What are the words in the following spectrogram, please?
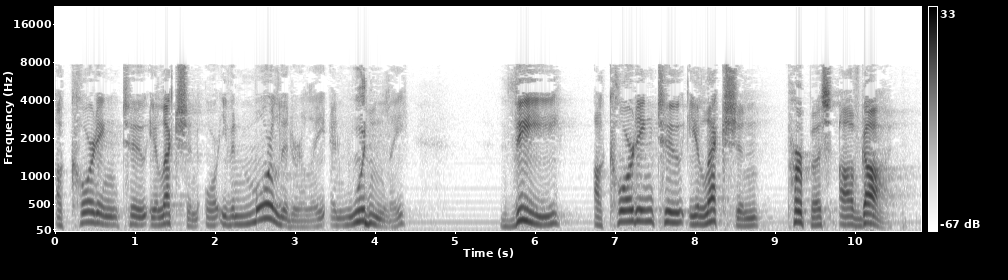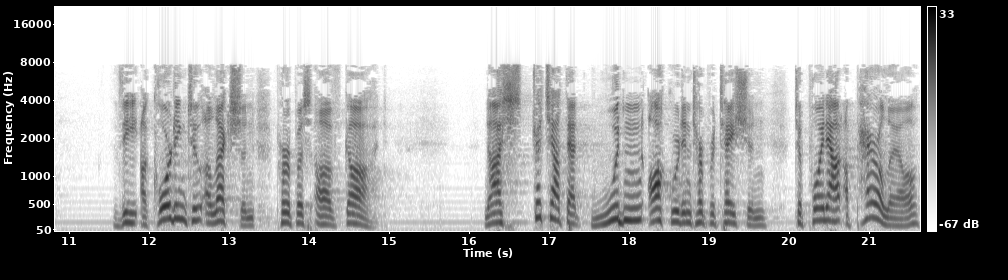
according to election, or even more literally and woodenly, the according to election purpose of God. The according to election purpose of God. Now I stretch out that wooden, awkward interpretation to point out a parallel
